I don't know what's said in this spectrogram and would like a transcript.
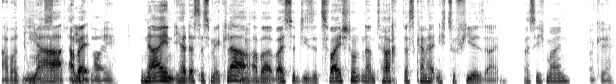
aber du Ja, machst aber- nebenbei. Nein, ja, das ist mir klar, Ja. aber weißt du, diese zwei Stunden am Tag, das kann halt nicht zu viel sein. Weißt du, ich meine? Okay.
